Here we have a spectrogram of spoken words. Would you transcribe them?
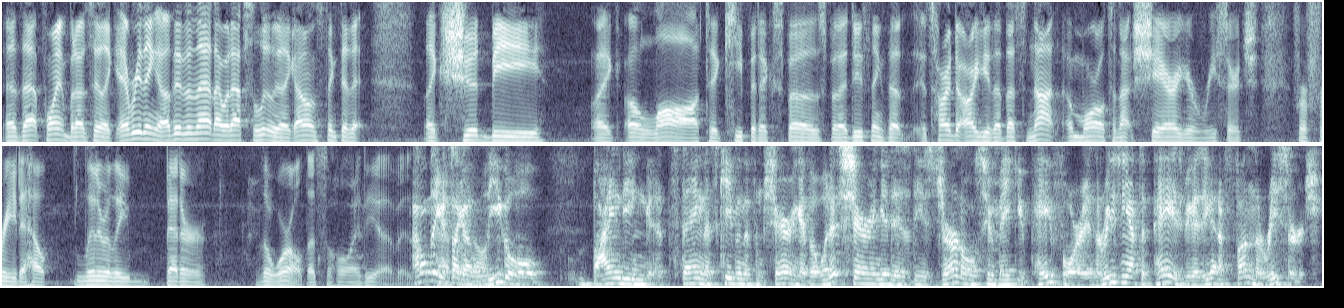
at that point, but I'd say like everything other than that, I would absolutely like. I don't think that it like should be like a law to keep it exposed, but I do think that it's hard to argue that that's not immoral to not share your research for free to help literally better the world. That's the whole idea of it. I don't think it's like a legal binding thing that's keeping them from sharing it. But what is sharing it is these journals who make you pay for it, and the reason you have to pay is because you got to fund the research.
